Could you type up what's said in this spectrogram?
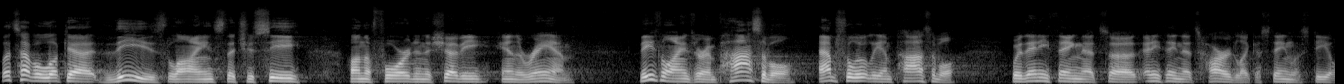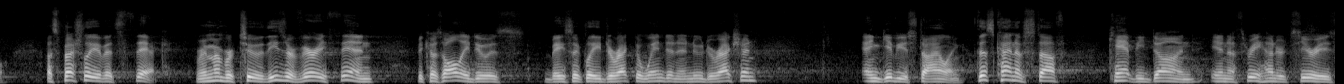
let's have a look at these lines that you see on the Ford and the Chevy and the Ram. These lines are impossible, absolutely impossible, with anything that's, uh, anything that's hard like a stainless steel, especially if it's thick. Remember too, these are very thin because all they do is basically direct the wind in a new direction and give you styling. This kind of stuff can't be done in a 300 series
